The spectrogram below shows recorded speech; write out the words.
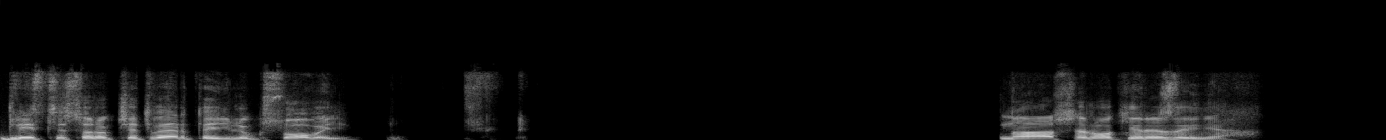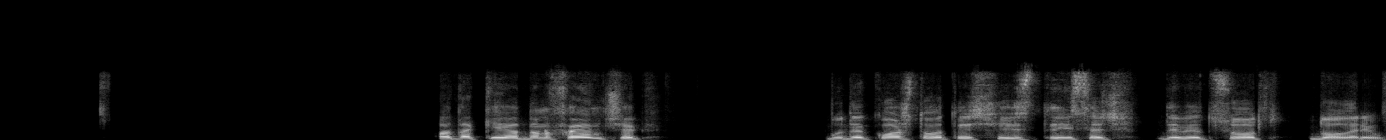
244-й люксовий на широкій резині. Отакий один фенчик буде коштувати 6900 доларів.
